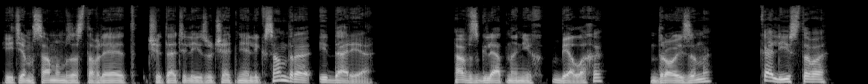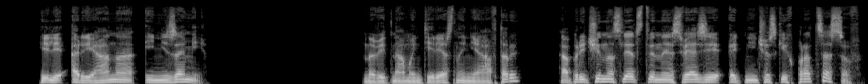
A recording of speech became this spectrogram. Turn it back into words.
и тем самым заставляет читателей изучать не Александра и Дария, а взгляд на них Белаха, Дройзена, Калистова или Ариана и Низами. Но ведь нам интересны не авторы, а причинно-следственные связи этнических процессов,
